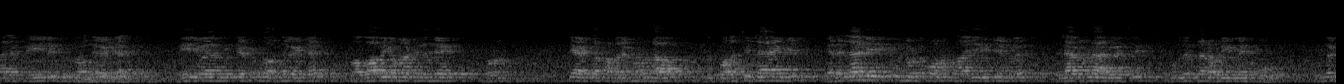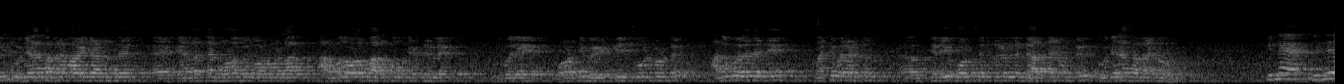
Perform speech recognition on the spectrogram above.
അല്ല മെയ്യിൽ തുറന്നു കഴിഞ്ഞാൽ മെയ് ഇരുപതിന് ശേഷം തുറന്നു കഴിഞ്ഞാൽ സ്വാഭാവികമായിട്ട് ഇതിന്റെ തുടർച്ചയായിട്ടുള്ള സമരങ്ങൾ ഉണ്ടാവും ഇത് കുറച്ചില്ല എങ്കിൽ ഏതെല്ലാം രീതിക്ക് മുന്നോട്ട് പോകണം ആ രീതിക്ക് ഞങ്ങൾ എല്ലാവരും കൂടെ ആലോചിച്ച് കൂടുതൽ നടപടികളിലേക്ക് പോകും. ഇന്നൊരു സൂചനാ സമരമായിട്ടാണ് ഇന്ന് കേരളത്തിലെ അങ്ങോളം ഇങ്ങോളമുള്ള അറുപതോളം ബാർ അസോസിയേഷനുകൾ ഇതുപോലെ കോടതി ബഹിഷ്കരിച്ചുകൊണ്ടുണ്ട്. അതുപോലെ തന്നെ മറ്റു പലയിടത്തും ചെറിയ കോർട്ട് സെന്ററുകളിൽ ധർണയുണ്ട് സൂചനാ സമരങ്ങളുണ്ട്. പിന്നെ ഇത്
